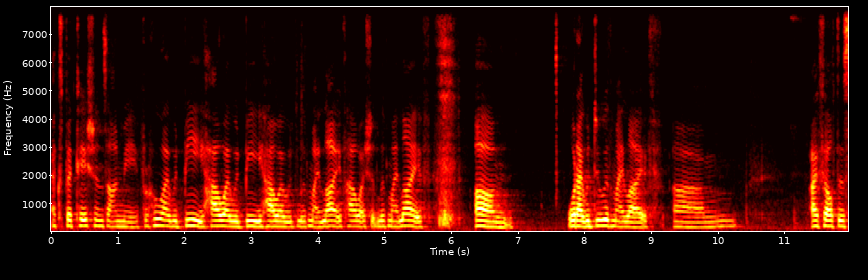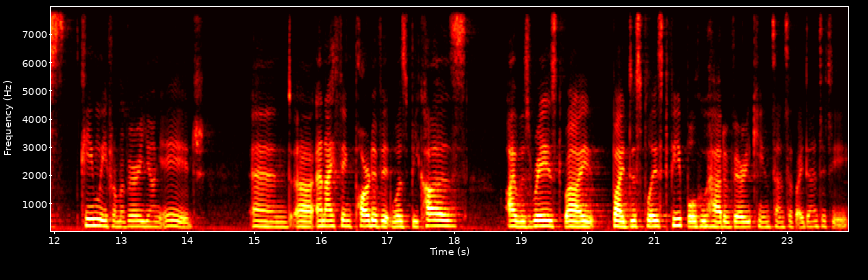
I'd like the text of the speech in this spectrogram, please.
expectations on me for who I would be, how I would be, how I would live my life, how I should live my life, um, what I would do with my life. Um, I felt this keenly from a very young age. And, uh, and I think part of it was because I was raised by, by displaced people who had a very keen sense of identity.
